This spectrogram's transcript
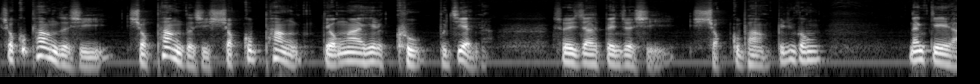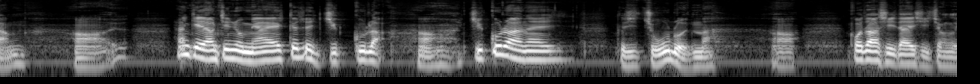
俗骨胖就是俗胖就是俗骨胖中啊，迄个骨不见了，所以才变做是俗骨胖。比如讲，咱家人啊，咱家人真有名诶叫做吉骨啦啊，吉骨啦呢就是竹轮嘛啊，古早时代是种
